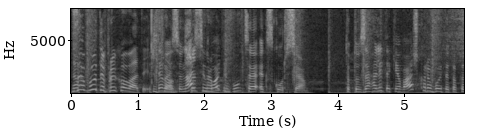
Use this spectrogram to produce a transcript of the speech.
забути приховати? Що? Ну, Дивись, у Що нас з цим сьогодні робити? був це екскурсія. Тобто, взагалі таке важко робити. Тобто,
